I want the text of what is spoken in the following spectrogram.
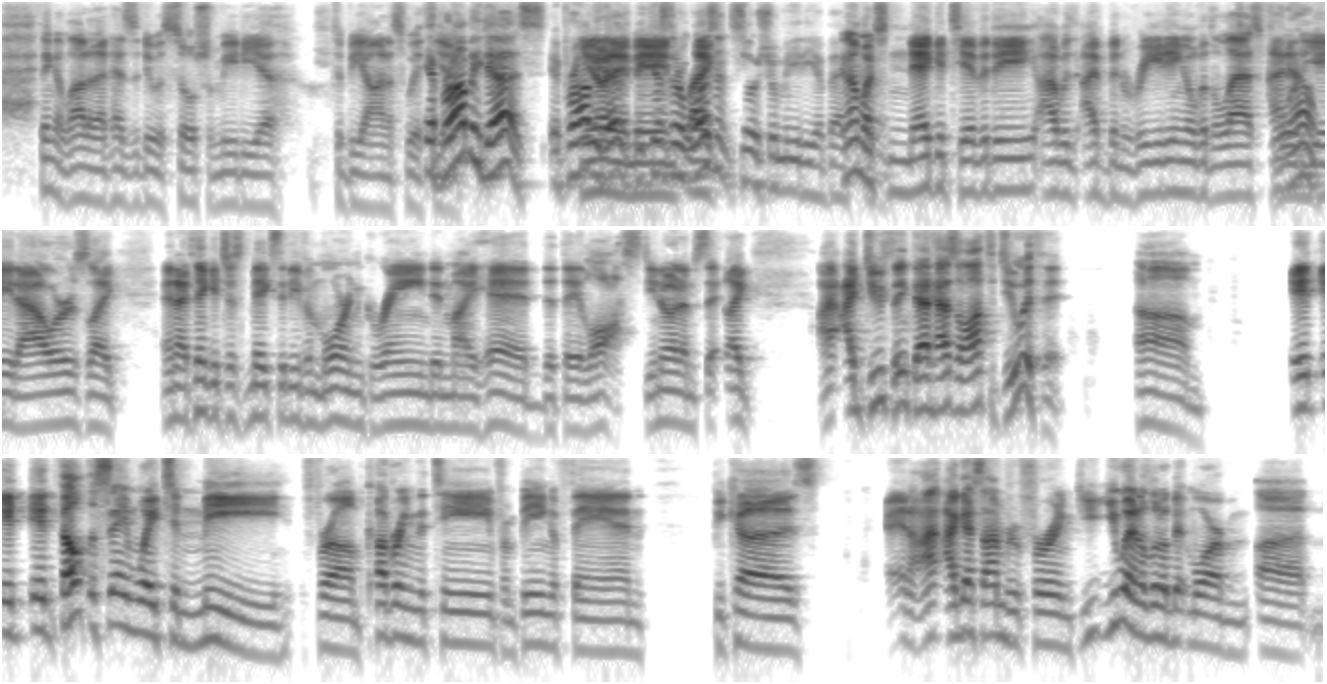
I think a lot of that has to do with social media. To be honest with It you, It probably does. It probably You know does I because there Like- wasn't social media back and how much negativity I was I've been reading over the last 48 hours like and I think it just makes it even more ingrained in my head that they lost. You know what I'm saying? Like I, I do think that has a lot to do with it. Um it it it felt the same way to me from covering the team, from being a fan, because and I, I guess I'm referring you, you went a little bit more uh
